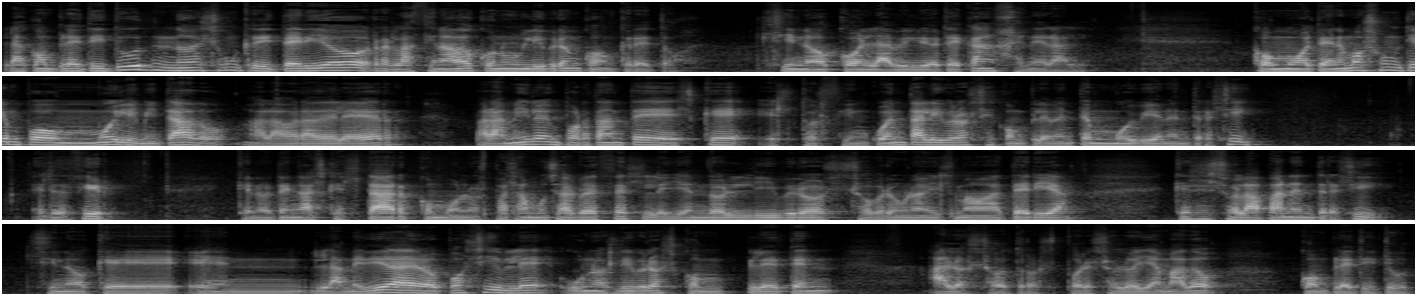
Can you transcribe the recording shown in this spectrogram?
La completitud no es un criterio relacionado con un libro en concreto, sino con la biblioteca en general. Como tenemos un tiempo muy limitado a la hora de leer, para mí lo importante es que estos 50 libros se complementen muy bien entre sí. Es decir, que no tengas que estar, como nos pasa muchas veces, leyendo libros sobre una misma materia que se solapan entre sí, sino que en la medida de lo posible unos libros completen a los otros. Por eso lo he llamado completitud.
